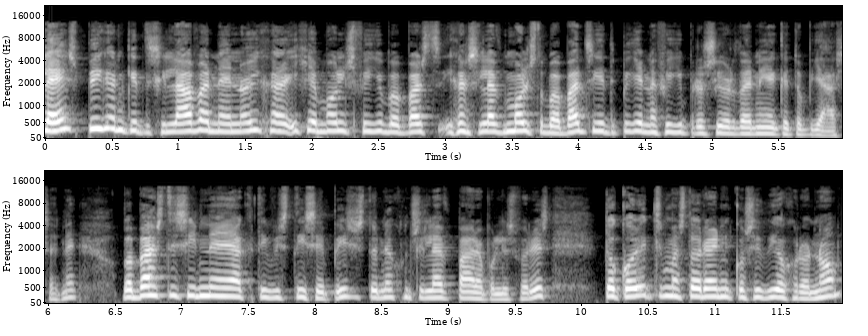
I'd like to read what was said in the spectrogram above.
Λες, πήγαν και τη συλλάβανε ενώ είχα, είχε μόλις φύγει ο μπαμπάς, είχαν συλλάβει μόλις τον μπαμπά της γιατί πήγε να φύγει προς η Ορδανία και τον πιάσανε. Ο μπαμπάς της είναι ακτιβιστής επίσης, τον έχουν συλλάβει πάρα πολλές φορές. Το κορίτσι μας τώρα είναι 22 χρονών.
